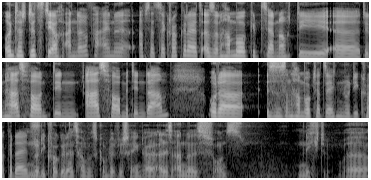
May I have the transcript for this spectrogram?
Unterstützt ihr auch andere Vereine abseits der Crocodiles? Also in Hamburg gibt es ja noch die, äh, den HSV und den ASV mit den Damen. Oder ist es in Hamburg tatsächlich nur die Crocodiles? Nur die Crocodiles haben wir es komplett beschränkt. Alles andere ist für uns nicht äh,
